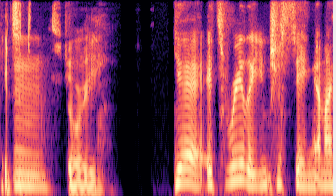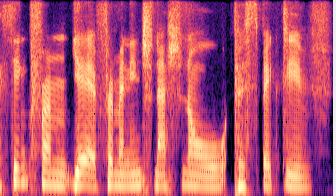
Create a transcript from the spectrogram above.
It's mm. a story. Yeah, it's really interesting, and I think from yeah, from an international perspective,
